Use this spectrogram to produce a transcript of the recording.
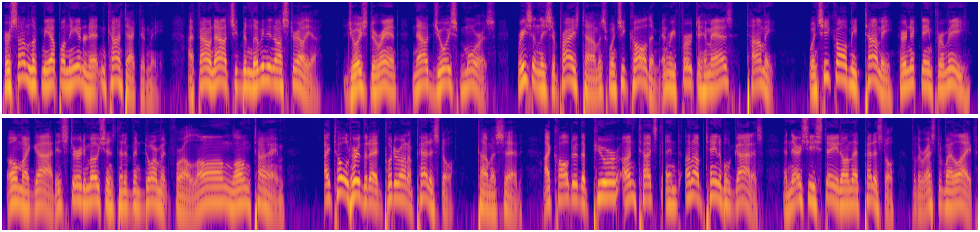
Her son looked me up on the internet and contacted me. I found out she'd been living in Australia. Joyce Durrant, now Joyce Morris, recently surprised Thomas when she called him and referred to him as Tommy. When she called me Tommy, her nickname for me, oh my God, it stirred emotions that have been dormant for a long, long time. I told her that I'd put her on a pedestal, Thomas said. I called her the pure, untouched, and unobtainable goddess, and there she stayed on that pedestal for the rest of my life.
